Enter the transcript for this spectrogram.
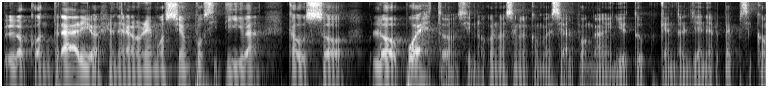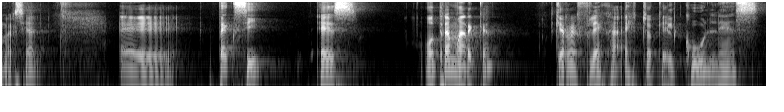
lo contrario a generar una emoción positiva causó lo opuesto. Si no conocen el comercial, pongan en YouTube Kendall Jenner Pepsi comercial. Eh, Pepsi es otra marca que refleja esto que el coolness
